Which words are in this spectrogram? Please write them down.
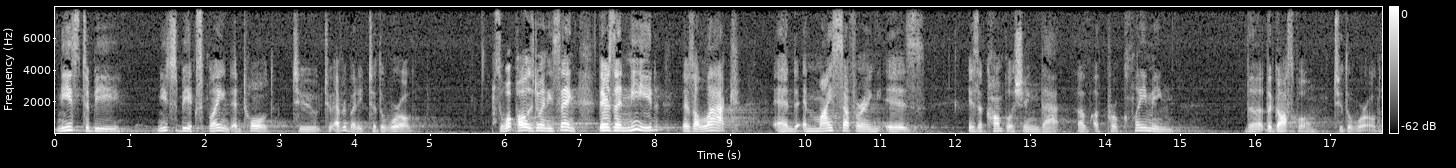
needs to be, needs to be explained and told to, to everybody, to the world. So, what Paul is doing, he's saying there's a need, there's a lack, and, and my suffering is, is accomplishing that, of, of proclaiming the, the gospel to the world.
